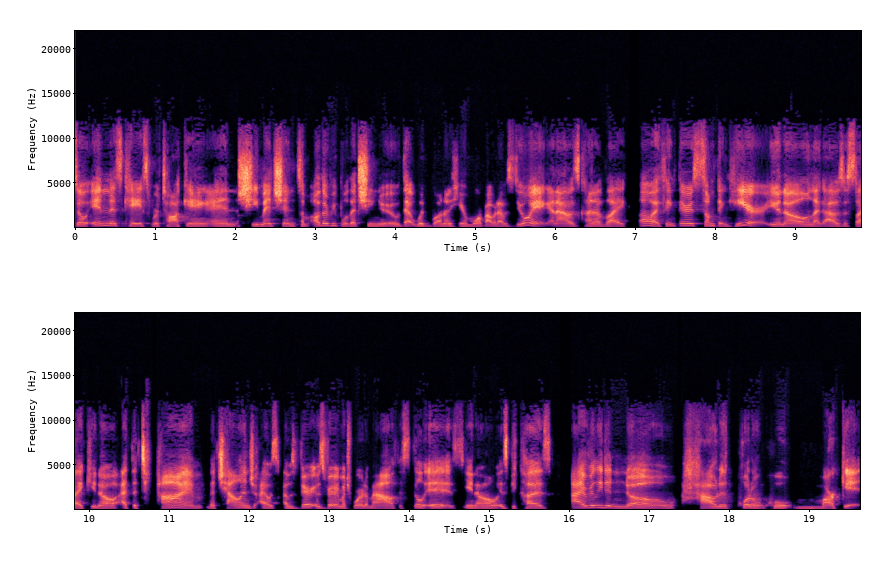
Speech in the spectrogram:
So in this case, we're talking, and she mentioned some other people that she knew that would want to hear more about what I was doing. And I was kind of like, oh, I think there's something here, you know? Like I was just like, you know, at the time, the challenge I was, I was very, it was very much word of mouth. It still is, you know, is because I really didn't know how to quote unquote market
